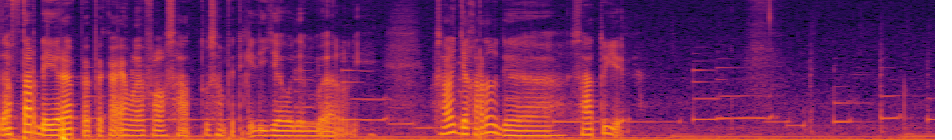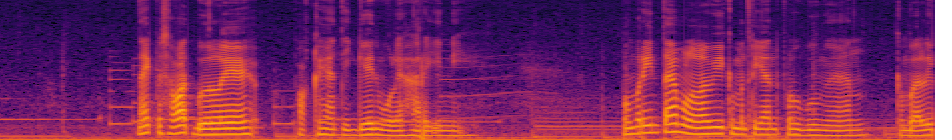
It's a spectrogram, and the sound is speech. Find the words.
daftar daerah PPKM level 1 sampai 3 di Jawa dan Bali. Masalah Jakarta udah satu ya? Naik pesawat boleh pakai antigen mulai hari ini. Pemerintah melalui Kementerian Perhubungan kembali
